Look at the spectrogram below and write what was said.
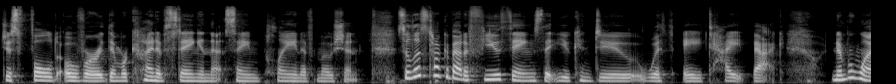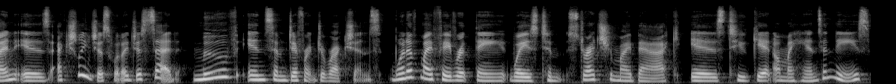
just fold over, then we're kind of staying in that same plane of motion. So let's talk about a few things that you can do with a tight back. Number one is actually just what I just said. Move in some different directions. One of my favorite thing ways to stretch my back is to get on my hands and knees.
